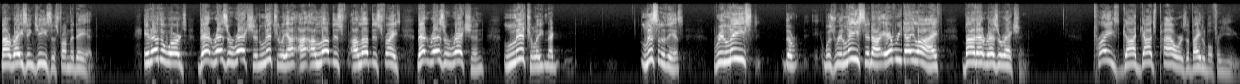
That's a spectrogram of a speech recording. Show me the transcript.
by raising Jesus from the dead. In other words, that resurrection, literally, I, I, I, love this, I love this phrase. That resurrection, literally, now listen to this, released the was released in our everyday life by that resurrection. Praise God, God's power is available for you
